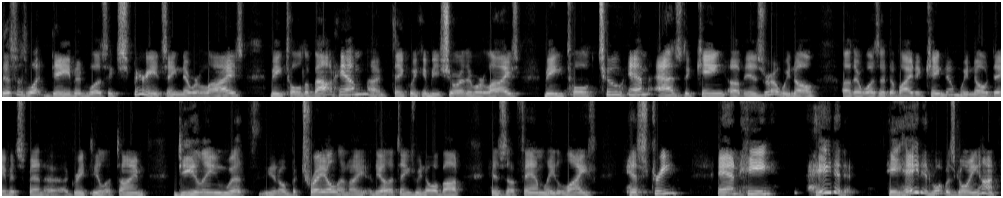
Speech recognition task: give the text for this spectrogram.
This is what David was experiencing. There were lies being told about him. I think we can be sure there were lies being told to him as the king of Israel. We know uh, there was a divided kingdom. We know David spent a, a great deal of time dealing with, you know, betrayal and uh, the other things we know about his uh, family life history. And he hated it. He hated what was going on.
